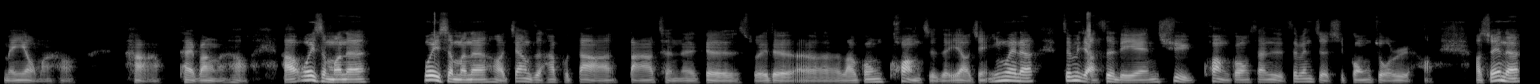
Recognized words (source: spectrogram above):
没有嘛？哈，好，太棒了，哈，好，为什么呢？为什么呢？哈，这样子它不达达成那个所谓的呃劳工旷职的要件，因为呢，这边讲是连续旷工三日，这边只是工作日，哈，啊，所以呢，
